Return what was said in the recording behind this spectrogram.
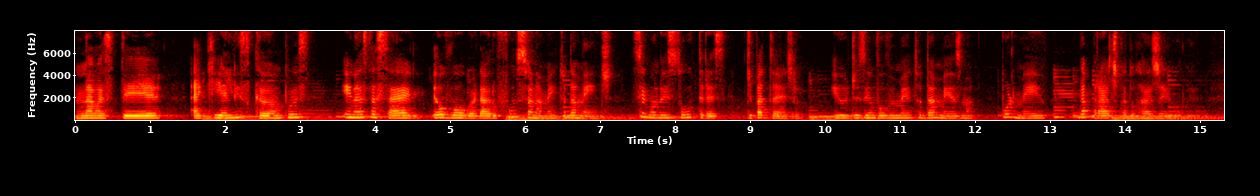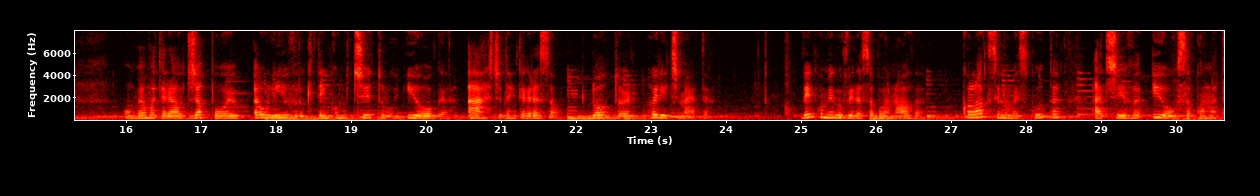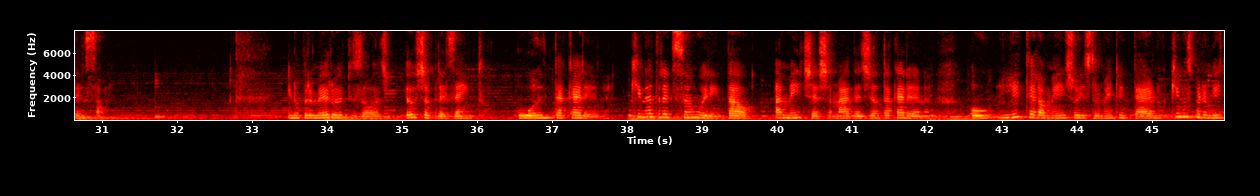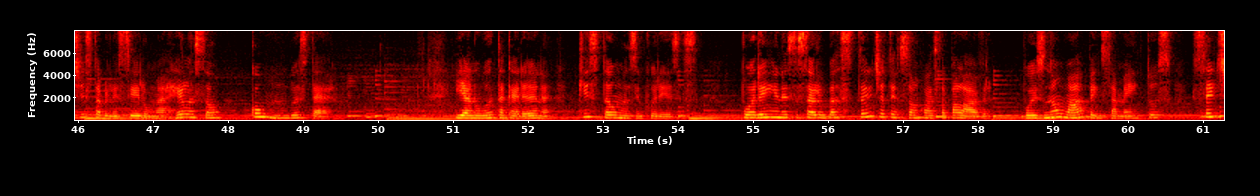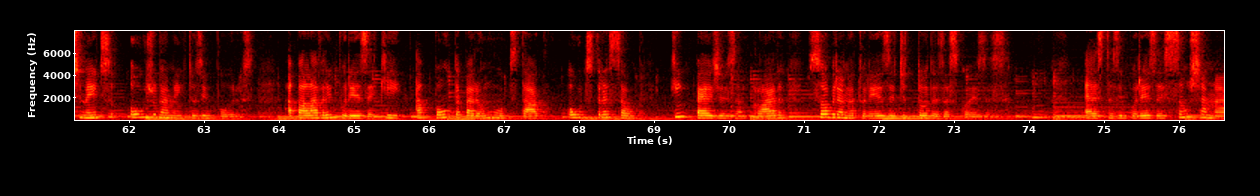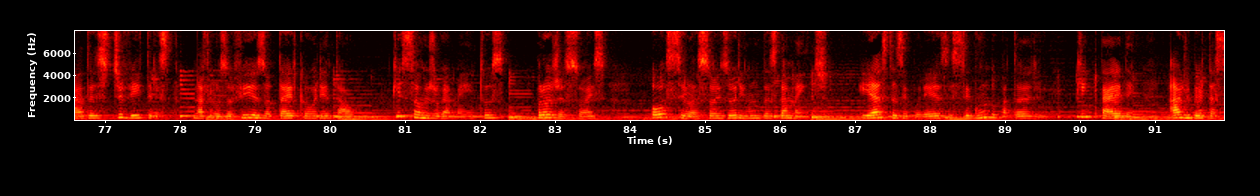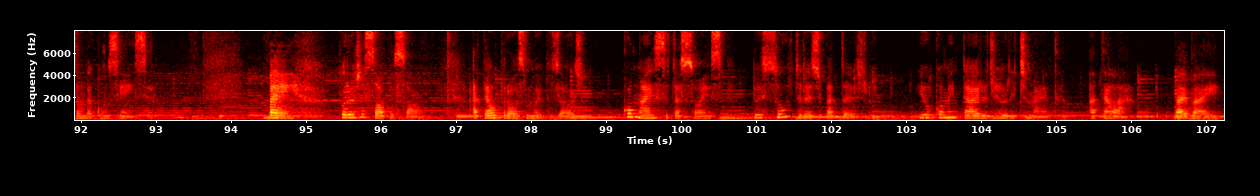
Namastê! Aqui é Liz Campos e nesta série eu vou abordar o funcionamento da mente, segundo os sutras de Patanjali, e o desenvolvimento da mesma por meio da prática do Raja Yoga. O meu material de apoio é o livro que tem como título Yoga, a Arte da Integração, do autor Horit Mehta. Vem comigo ouvir essa boa nova? Coloque-se numa escuta ativa e ouça com atenção. E no primeiro episódio eu te apresento o Antakarana, que na tradição oriental a mente é chamada de Antakarana, ou literalmente o instrumento interno que nos permite estabelecer uma relação com o mundo externo. E é no Antakarana que estão as impurezas Porém, é necessário bastante atenção com essa palavra, pois não há pensamentos, sentimentos ou julgamentos impuros. A palavra impureza aqui aponta para um obstáculo ou distração que impede a visão clara sobre a natureza de todas as coisas. Estas impurezas são chamadas de vitres na filosofia esotérica oriental, que são julgamentos, projeções, oscilações oriundas da mente. E estas impurezas, segundo Patanjali, que impedem a libertação da consciência. Bem, por hoje é só, pessoal. Até o próximo episódio com mais citações dos Sutras de Patanjali e o comentário de Rurit Mehta. Até lá. Bye bye.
